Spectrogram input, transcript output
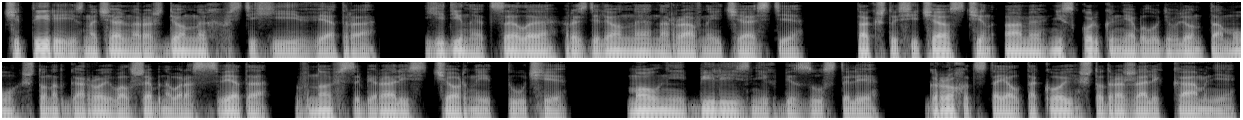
Четыре изначально рожденных в стихии ветра. Единое целое, разделенное на равные части. Так что сейчас Чин Аме нисколько не был удивлен тому, что над горой волшебного рассвета вновь собирались черные тучи. Молнии били из них без устали. Грохот стоял такой, что дрожали камни,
